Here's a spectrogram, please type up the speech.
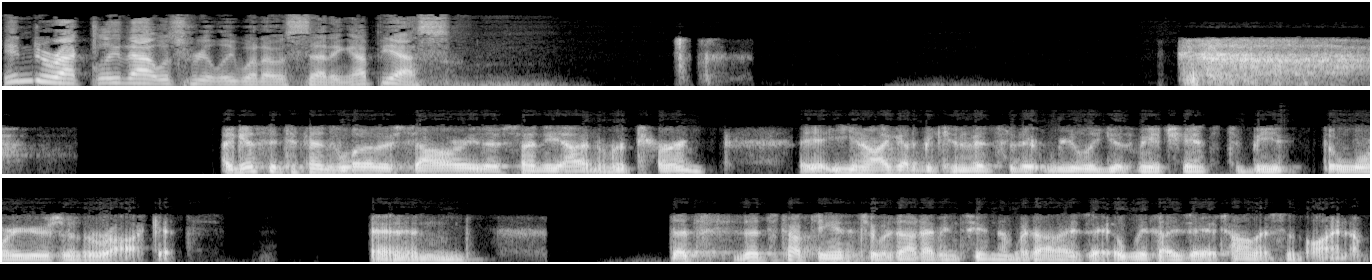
Indirectly, that was really what I was setting up. Yes. I guess it depends what other salary they're sending out in return. You know, I got to be convinced that it really gives me a chance to beat the Warriors or the Rockets, and that's that's tough to answer without having seen them without Isaiah, with Isaiah Thomas in the lineup.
